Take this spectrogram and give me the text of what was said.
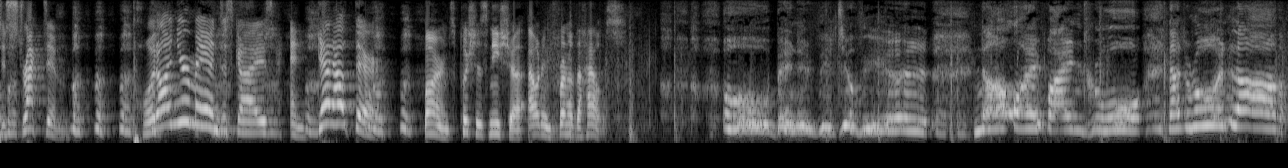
Distract him. Put on your man disguise and get out there. Barnes pushes Nisha out in front of the house. Oh, Benefitaville! Now I find true that ruined love,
